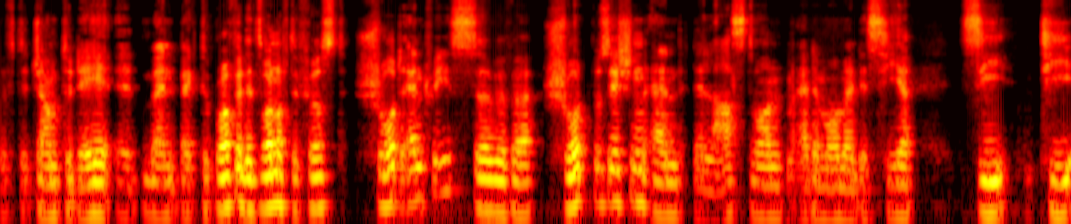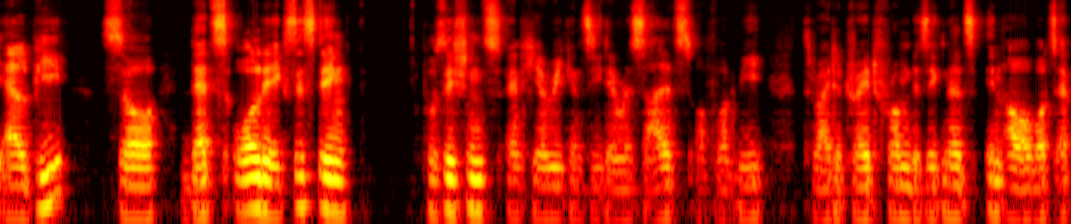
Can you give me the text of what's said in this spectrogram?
With the jump today, it went back to profit. It's one of the first short entries uh, with a short position and the last one at the moment is here, CTLP. So that's all the existing positions. And here we can see the results of what we try to trade from the signals in our WhatsApp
